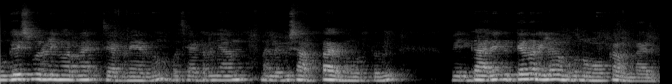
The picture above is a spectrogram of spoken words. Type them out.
മുകേഷ് മുരളി എന്ന് പറഞ്ഞ ചേട്ടനെയായിരുന്നു. അപ്പോൾ ചേട്ടന് ഞാൻ നല്ലൊരു ഷർട്ടായിരുന്നു കൊടുത്തത്. എനിക്ക് ആരെയും കിട്ടിയെന്നറിയില്ല നമുക്ക് നോക്കാം എന്തായാലും.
